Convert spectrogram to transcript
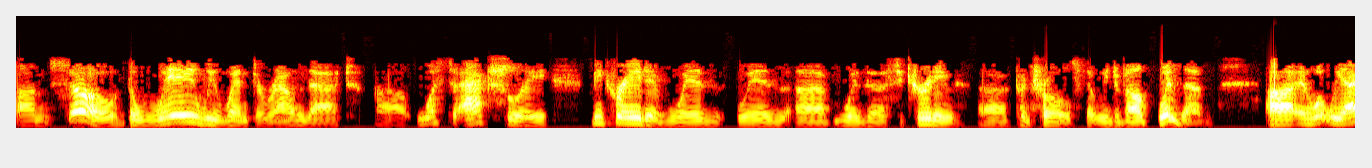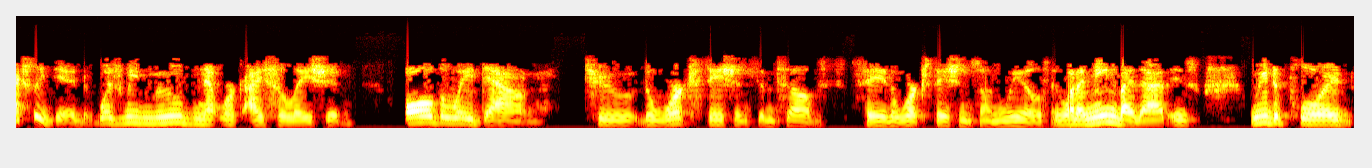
Um, so the way we went around that uh, was to actually be creative with with uh, with the security uh, controls that we developed with them. Uh, and what we actually did was we moved network isolation all the way down to the workstations themselves, say the workstations on wheels. And what I mean by that is we deployed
